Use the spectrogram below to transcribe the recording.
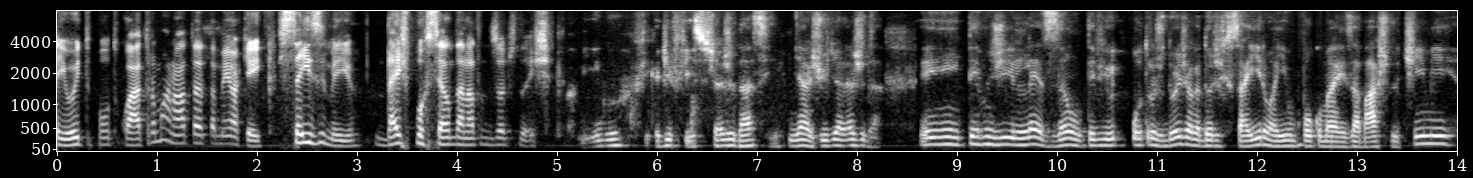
68.4, uma nota também ok. 6,5. 10% da nota dos outros dois. Amigo, fica difícil te ajudar assim. Me ajude a lhe ajudar. Em termos de lesão, teve outros dois jogadores que saíram aí um pouco mais abaixo do time.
